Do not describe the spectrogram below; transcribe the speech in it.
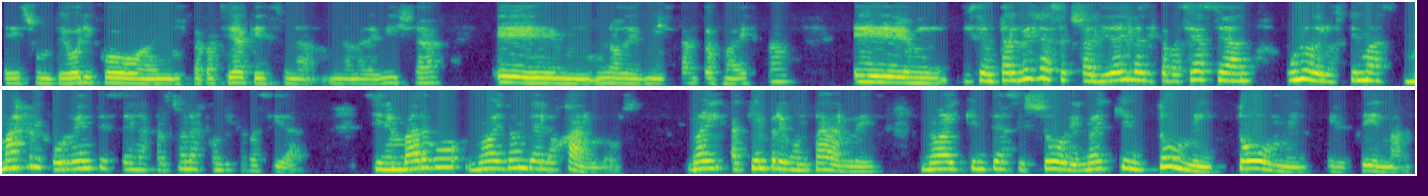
es un teórico en discapacidad que es una, maravilla, em, uno de mis tantos maestros, eh, dicen, tal vez la sexualidad y la discapacidad sean uno de los temas más recurrentes en las personas con discapacidad. Sin embargo, no hay dónde alojarlos, no hay a quién preguntarles, no hay quien te asesore, no hay quien tome, tome el tema,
